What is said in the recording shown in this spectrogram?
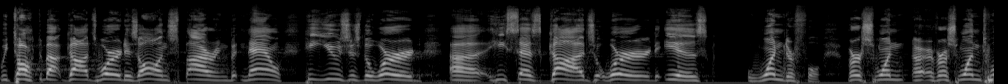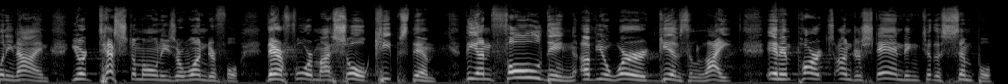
We talked about God's word is awe inspiring, but now he uses the word, uh, he says God's word is wonderful. Verse 1 uh, verse 129. Your testimonies are wonderful. Therefore my soul keeps them. The unfolding of your word gives light. It imparts understanding to the simple.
